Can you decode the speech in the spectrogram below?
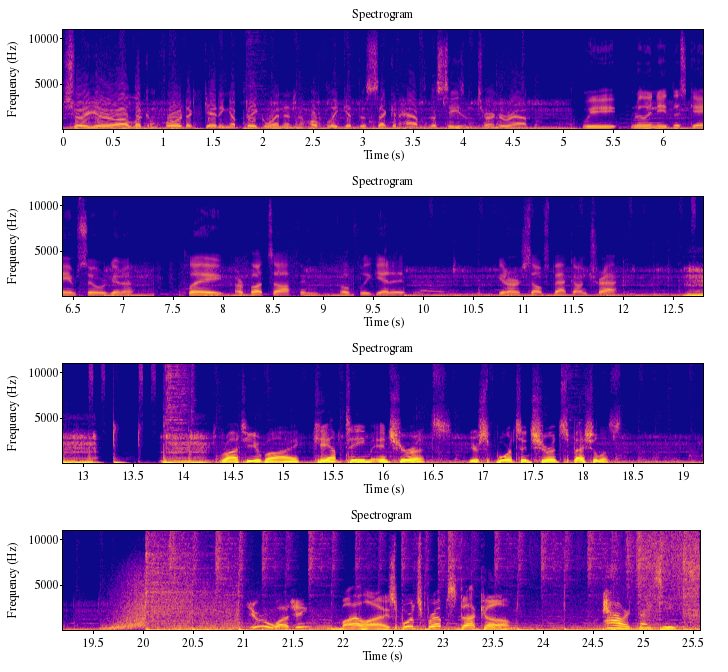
Sure, you're uh, looking forward to getting a big win and hopefully get the second half of the season turned around. We really need this game, so we're gonna play our butts off and hopefully get it, get ourselves back on track. Brought to you by Camp Team Insurance, your sports insurance specialist. You're watching MileHighSportsPreps.com. Powered by Jute.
